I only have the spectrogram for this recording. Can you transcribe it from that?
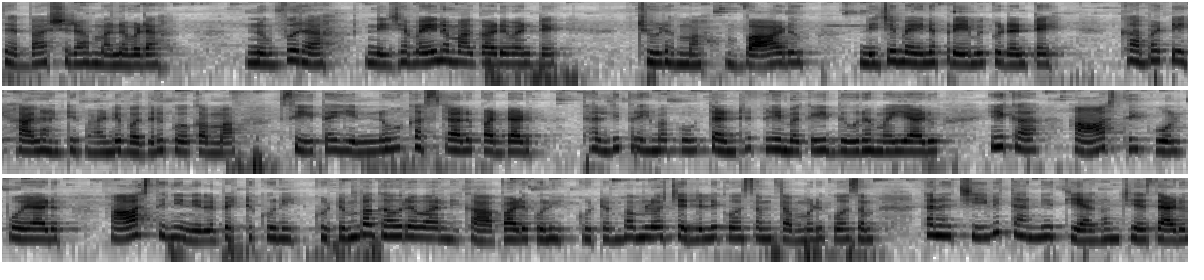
శభాష్రా మనవడా నువ్వురా నిజమైన మగాడివంటే. చూడమ్మా వాడు నిజమైన ప్రేమికుడంటే. కాబట్టి అలాంటి వాడిని వదులుకోకమ్మా. సీత ఎన్నో కష్టాలు పడ్డాడు. తల్లి ప్రేమకు తండ్రి ప్రేమకి దూరమయ్యాడు. ఇక ఆస్తి కోల్పోయాడు. ఆస్తిని నిలబెట్టుకుని కుటుంబ గౌరవాన్ని కాపాడుకుని కుటుంబంలో చెల్లెలి కోసం తమ్ముడి కోసం తన జీవితాన్ని త్యాగం చేశాడు.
